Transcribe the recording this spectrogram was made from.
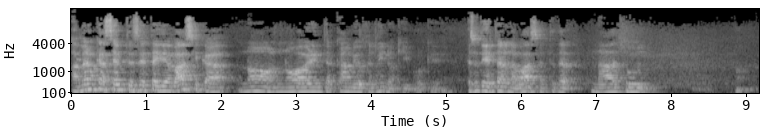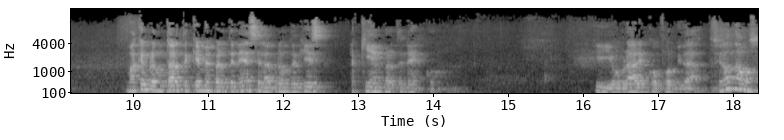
a menos que aceptes esta idea básica, no, no va a haber intercambio genuino aquí, porque eso tiene que estar en la base, entender, nada es tuyo. Más que preguntarte qué me pertenece, la pregunta aquí es, ¿a quién pertenezco? Y obrar en conformidad. Si no andamos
